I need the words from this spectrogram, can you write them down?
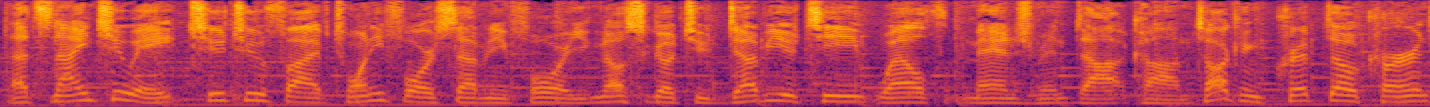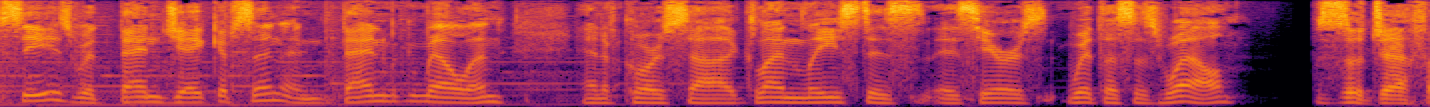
That's 928 225 2474. You can also go to WTWealthManagement.com. Talking cryptocurrencies with Ben Jacobson and Ben McMillan. And of course, uh, Glenn Leest is, is here with us as well. So Jeff,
